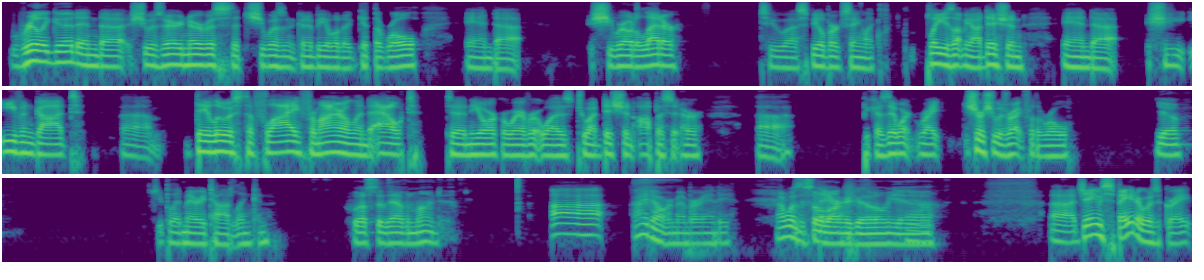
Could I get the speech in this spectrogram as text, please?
really good, and uh, she was very nervous that she wasn't going to be able to get the role, and uh, she wrote a letter to uh, Spielberg saying like, "Please let me audition," and uh, she even got um, Day Lewis to fly from Ireland out to New York or wherever it was to audition opposite her, uh, because they weren't right sure she was right for the role. Yeah. She played Mary Todd Lincoln. Who else did they have in mind? Uh I don't remember Andy. That wasn't was so there. long ago. Yeah. Yeah. Uh, James Spader was great.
